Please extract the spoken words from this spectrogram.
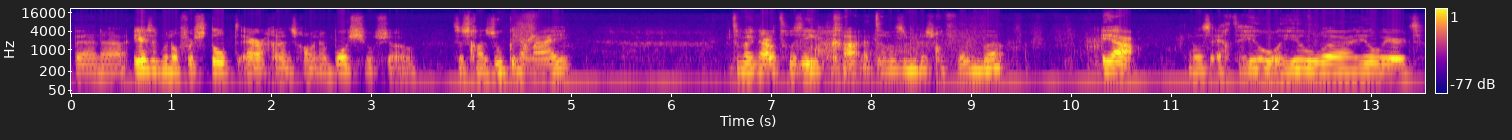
En eerst heb ik me nog verstopt ergens, gewoon in een bosje of zo. Ze is gaan zoeken naar mij. Toen ben ik naar dat gezin gegaan en toen was ze me dus gevonden. Ja, dat was echt heel, heel, eh, heel weird.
